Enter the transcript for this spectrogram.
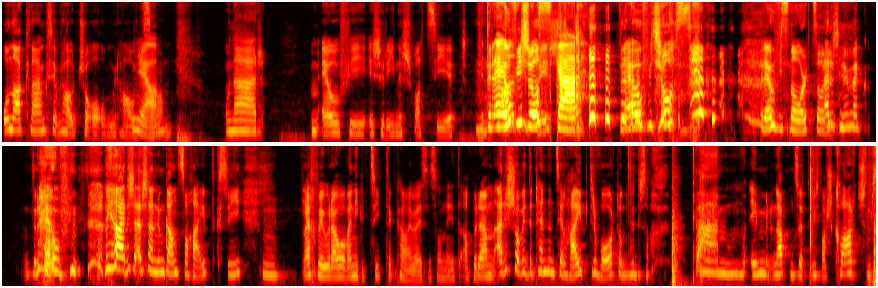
unangenehm, gewesen, aber halt schon auch unterhaltsam. Ja. Und dann, um 11 Uhr ist er reinspaziert. In Der Elfi-Schuss gegeben. Der Elfi-Schuss. Der Elfi-Snort, sorry. Er ist nicht mehr. Der Elf. ja, er ist, er ist dann nicht mehr ganz so hyped. Gewesen. Hm. Ich weil er auch weniger Zeit hatte, ich weiß es auch nicht. Aber ähm, er ist schon wieder tendenziell hyped geworden und wieder so BAM! Immer und ab und zu hat er fast geklatscht. Und so,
